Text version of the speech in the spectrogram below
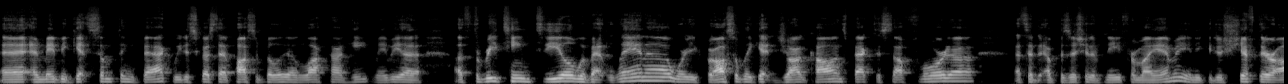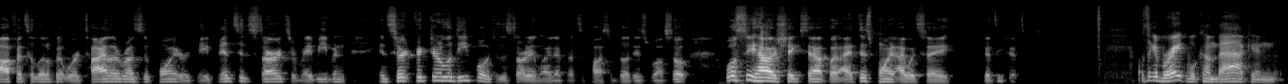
and maybe get something back. We discussed that possibility on Locked On Heat, maybe a, a three team deal with Atlanta where you possibly get John Collins back to South Florida. That's a, a, position of need for Miami, and you could just shift their offense a little bit where Tyler runs the point, or Gabe Vincent starts, or maybe even insert Victor Oladipo into the starting lineup. That's a possibility as well. So we'll see how it shakes out. But at this point, I would say 50 50. Let's take a break. We'll come back and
